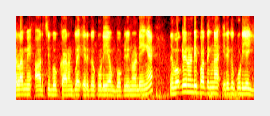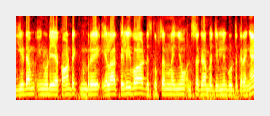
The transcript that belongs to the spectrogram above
எல்லாமே ஆர்சி புக் கரண்ட்டில் இருக்கக்கூடிய பொக்லின் வண்டிங்க இந்த பொக்லின் வண்டி பார்த்தீங்கன்னா இருக்கக்கூடிய இடம் எங்களுடைய காண்டாக்ட் நம்பரு எல்லா தெளிவாக டிஸ்கிரிப்ஷன்லையும் இன்ஸ்டாகிராம் பேஜ்லையும் கொடுத்துக்கிறேங்க.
